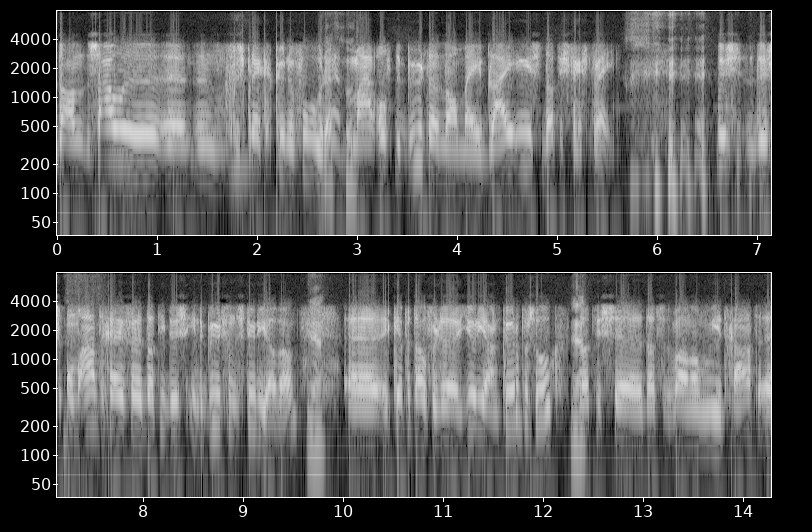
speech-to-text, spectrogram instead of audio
dan zouden we eh, een gesprek kunnen voeren. Maar of de buurt er dan mee blij is, dat is vers 2. dus, dus om aan te geven dat hij dus in de buurt van de studio woont. Ja. Eh, ik heb het over de Juriaan Kurpershoek. Ja. Dat, is, eh, dat is het wel om wie het gaat. Eh,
